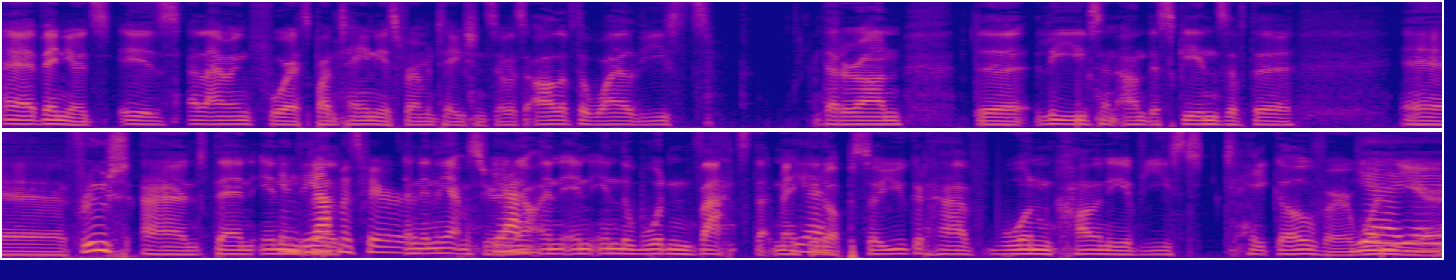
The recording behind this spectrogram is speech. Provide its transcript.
Uh, vineyards is allowing for spontaneous fermentation. So it's all of the wild yeasts that are on the leaves and on the skins of the uh, fruit, and then in, in the, atmosphere. and in the atmosphere Yeah. and in, in the wooden vats that make it up. So you could have one colony of yeast take over Yeah, one year, yeah,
